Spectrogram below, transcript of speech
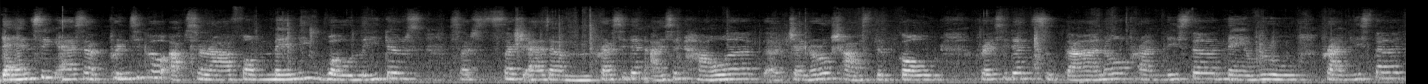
dancing as a principal Apsara for many world leaders such, such as um, President Eisenhower, uh, General Charles de Gaulle, President Sukarno, Prime Minister Nehru, Prime Minister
